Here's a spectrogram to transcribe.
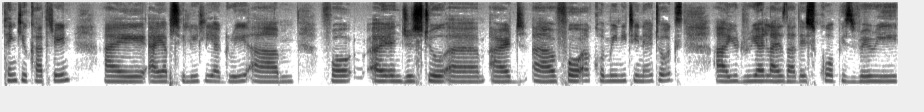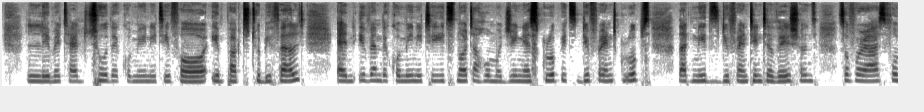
thank you, Catherine. I, I absolutely agree. Um, for uh, and just to um, add, uh, for community networks, uh, you'd realize that the scope is very limited to the community for impact to be felt, and even the community, it's not a homogeneous group; it's different groups that needs different interventions. So for us, for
